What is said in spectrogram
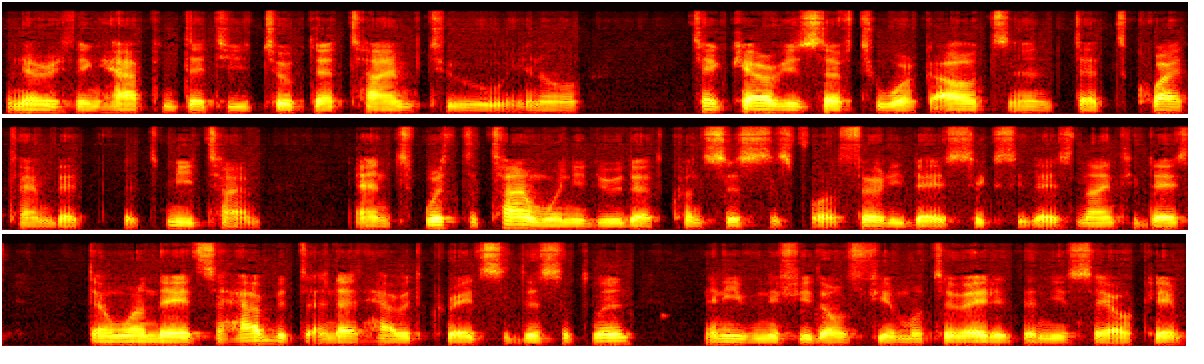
when everything happened, that you took that time to, you know, take care of yourself, to work out, and that quiet time, that, that me time. And with the time, when you do that consistent for 30 days, 60 days, 90 days, then one day it's a habit, and that habit creates a discipline. And even if you don't feel motivated, then you say, okay,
